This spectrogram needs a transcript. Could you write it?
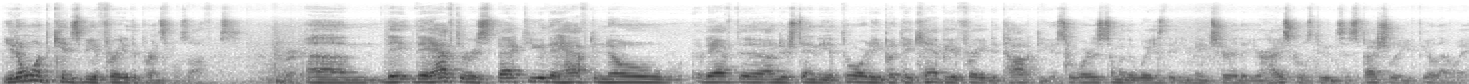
you don't want the kids to be afraid of the principal's office. Right. Um, they, they have to respect you. They have to know. They have to understand the authority, but they can't be afraid to talk to you. So, what are some of the ways that you make sure that your high school students, especially, feel that way?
